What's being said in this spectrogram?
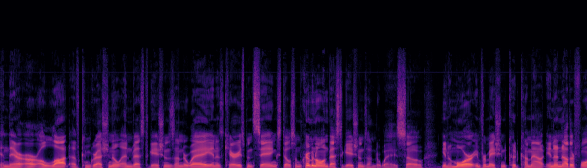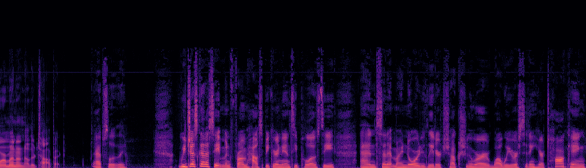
And there are a lot of congressional investigations underway. And as Carrie's been saying, still some criminal investigations underway. So, you know, more information could come out in another form on another topic. Absolutely. We just got a statement from House Speaker Nancy Pelosi and Senate Minority Leader Chuck Schumer while we were sitting here talking,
